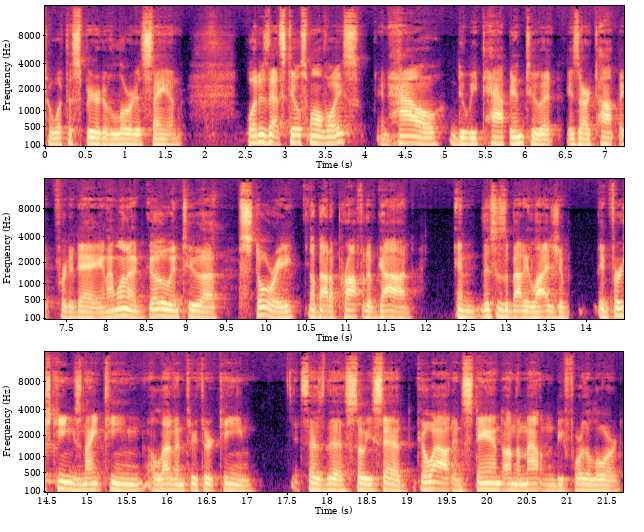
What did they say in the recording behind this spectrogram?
to what the Spirit of the Lord is saying. What is that still small voice? And how do we tap into it is our topic for today. And I want to go into a story about a prophet of God. And this is about Elijah. In 1 Kings 19, 11 through 13, it says this. So he said, go out and stand on the mountain before the Lord.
